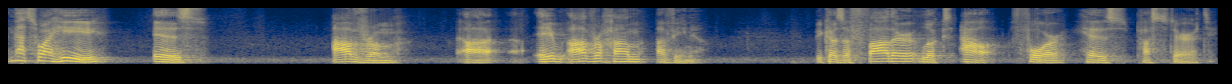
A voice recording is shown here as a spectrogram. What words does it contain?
And that's why he is Avram, uh, Avraham Avinu, because a father looks out for his posterity.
